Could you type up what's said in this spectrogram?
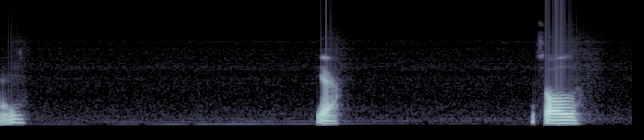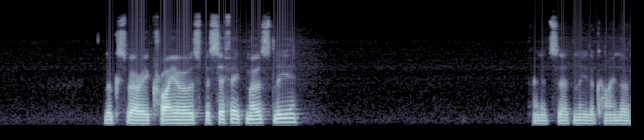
Okay. Yeah. It's all looks very cryo-specific mostly. And it's certainly the kind of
